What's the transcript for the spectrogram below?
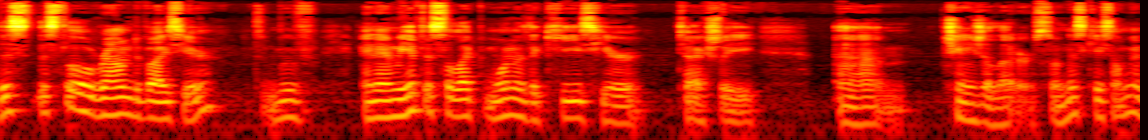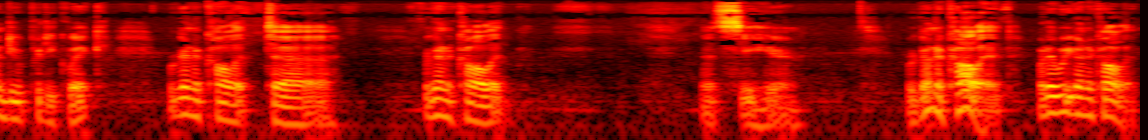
this, this little round device here to move, and then we have to select one of the keys here to actually um, change the letter. So in this case, I'm going to do it pretty quick. We're going to call it, uh, we're going to call it, let's see here. We're going to call it, what are we going to call it?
